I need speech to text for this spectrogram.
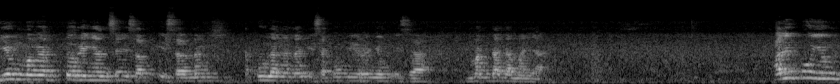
Yung mga turingan sa isa't isa ng kakulangan ng isa kung meron yung isa magdadamaya. Alin po yung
